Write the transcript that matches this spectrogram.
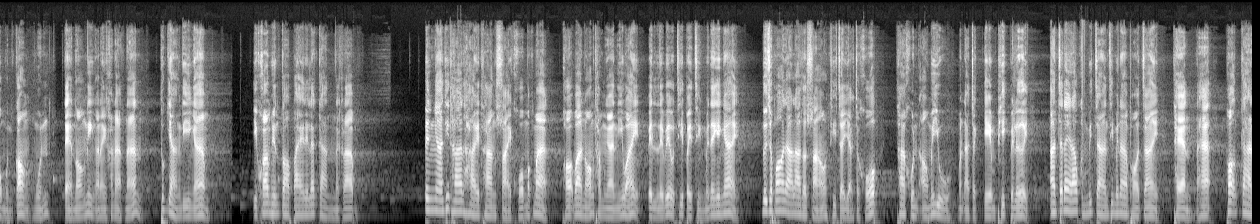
กหมุนกล้องหมุน แต่น้องนิ่งอะไรขนาดนั้น ทุกอย่างดีงาม อีกความเห็นต่อไปเลยละกันนะครับ เป็นงานที่ท้าทายทางสายโค้งมากๆ เพราะว่าน้องทำงานนี้ไว้เป็นเลเวลที่ไปถึงไม่ได้ง่าย ๆ โดยเฉพาะดาราสาวๆที่จะอยากจะคบ ถ้าคุณเอาไม่อยู่ มันอาจจะเกมพลิกไปเลย อาจจะได้รับคำวิจารณ์ที่ไม่น่าพอใจแทนนะฮะ เพราะการ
